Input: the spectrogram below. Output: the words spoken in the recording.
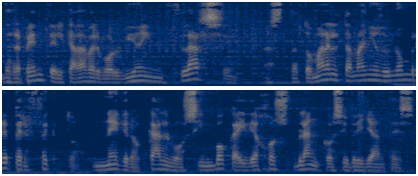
De repente el cadáver volvió a inflarse hasta tomar el tamaño de un hombre perfecto, negro, calvo, sin boca y de ojos blancos y brillantes.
